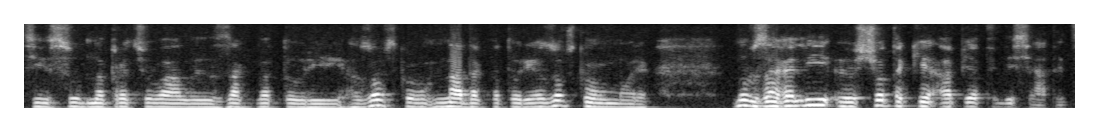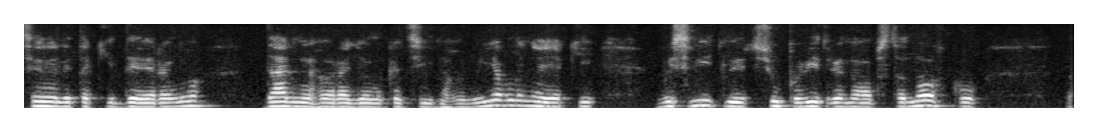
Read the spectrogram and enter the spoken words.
Ці судна працювали з акваторії Азовського, над акваторією Азовського моря. Ну, взагалі, е, що таке А-50? Це літаки ДРЛО дальнього радіолокаційного виявлення, які висвітлюють всю повітряну обстановку е,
